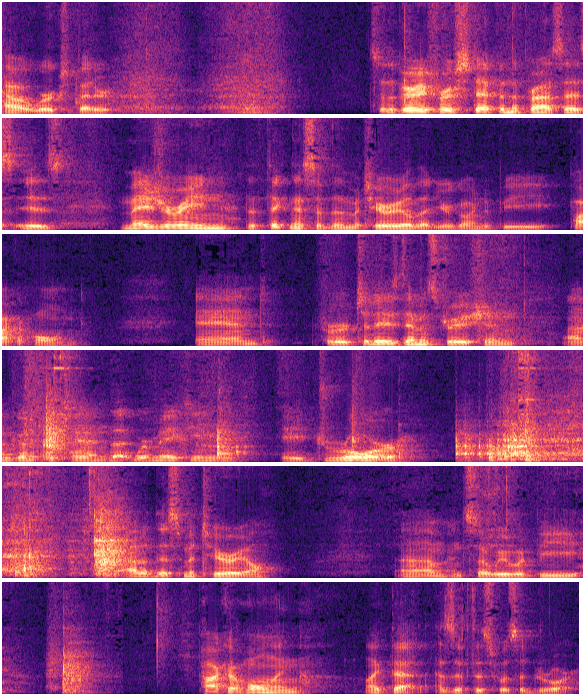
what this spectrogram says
how it works better. So the very first step in the process is measuring the thickness of the material that you're going to be pocket holing. And for today's demonstration, I'm going to pretend that we're making a drawer out of this material. Um, and so we would be pocket holing like that, as if this was a drawer.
